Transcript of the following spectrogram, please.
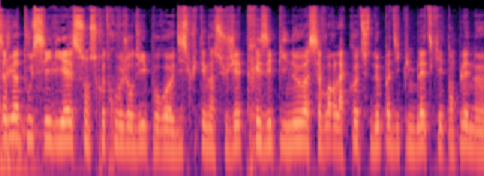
Salut à tous, c'est Elias. On se retrouve aujourd'hui pour euh, discuter d'un sujet très épineux, à savoir la cote de Paddy Pimblett qui est en pleine euh,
